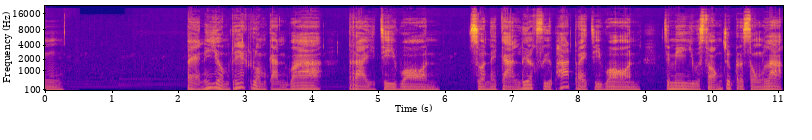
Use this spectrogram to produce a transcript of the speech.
ง แต่นิยมเรียกรวมกันว่าไตรจีวร ส่วนในการเลือกซื้อผ้าไตรจีวร จะมีอยู่สองจุดประสงค์หลัก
